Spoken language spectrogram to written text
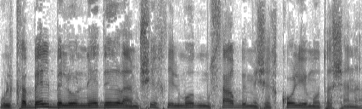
ולקבל בלא נדר להמשיך ללמוד מוסר במשך כל ימות השנה.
